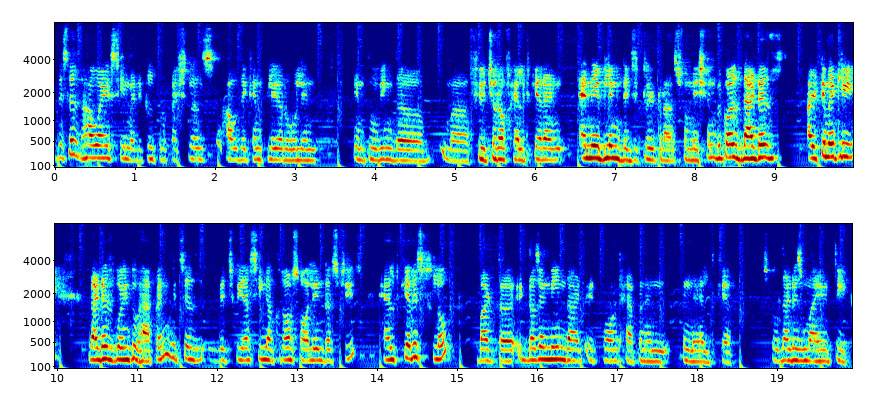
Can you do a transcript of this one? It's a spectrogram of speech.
this is how i see medical professionals how they can play a role in improving the uh, future of healthcare and enabling digital transformation because that is ultimately that is going to happen which is which we are seeing across all industries. Healthcare is slow but uh, it doesn't mean that it won't happen in in healthcare so that is my take.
